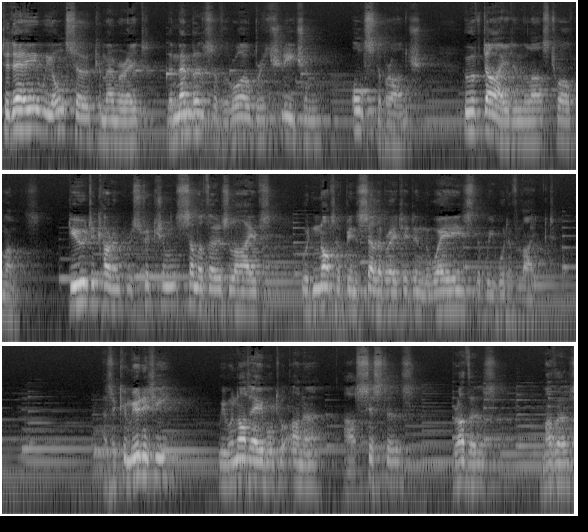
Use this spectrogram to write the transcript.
Today we also commemorate the members of the Royal British Legion Alcester branch who have died in the last 12 months. Due to current restrictions, some of those lives would not have been celebrated in the ways that we would have liked. As a community, we were not able to honour our sisters, brothers, mothers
